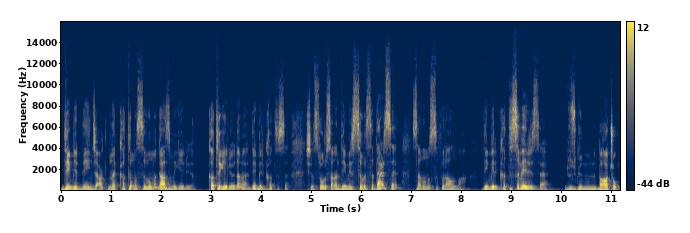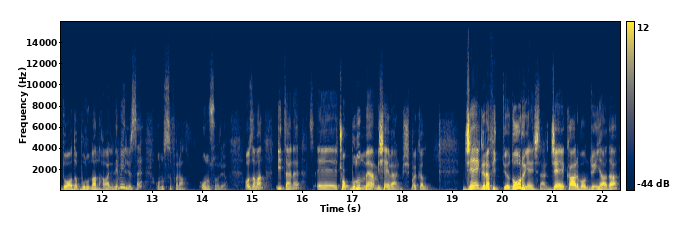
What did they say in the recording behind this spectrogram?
Demir deyince aklına katı mı sıvı mı gaz mı geliyor? Katı geliyor değil mi? Demir katısı. Şimdi soru sana demir sıvısı derse sen onu sıfır alma. Demir katısı verirse düzgünlüğünü daha çok doğada bulunan halini verirse onu sıfır al. Onu soruyor. O zaman bir tane e, çok bulunmayan bir şey vermiş. Bakalım. C grafit diyor. Doğru gençler. C karbon dünyada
